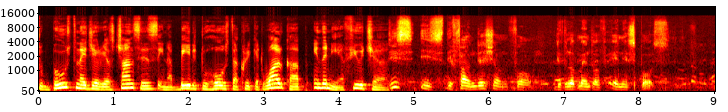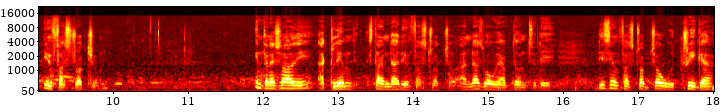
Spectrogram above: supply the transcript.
to boost Nigeria's chances in a bid to host a Cricket World Cup in the near future. This is the foundation for development of any sports infrastructure internationally acclaimed standard infrastructure, and that's what we have done today. This infrastructure will trigger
